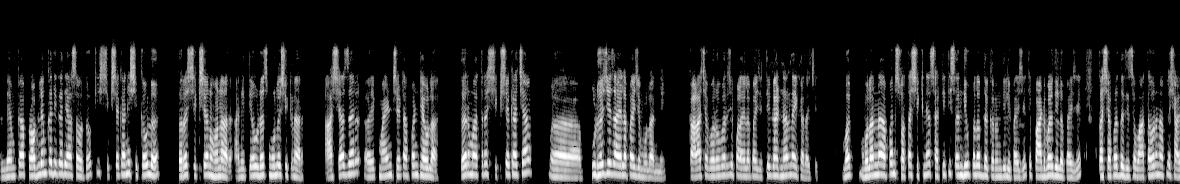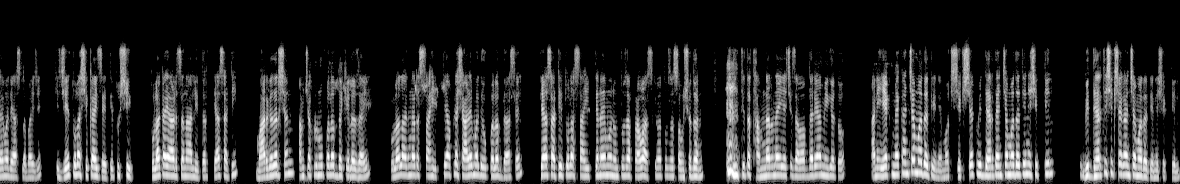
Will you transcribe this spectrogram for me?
नेमका प्रॉब्लेम कधी कधी असा होतो की शिक्षकांनी शिकवलं तरच शिक्षण होणार आणि तेवढंच मुलं शिकणार. अशा जर एक माइंडसेट आपण ठेवला तर मात्र शिक्षकाच्या पुढे जे जायला पाहिजे मुलांनी काळाच्या बरोबर जे पळायला पाहिजे ते घडणार नाही कदाचित. मग मुलांना आपण स्वतः शिकण्यासाठी ती संधी उपलब्ध करून दिली पाहिजे ते पाठबळ दिलं पाहिजे. तशा पद्धतीचं वातावरण आपल्या शाळेमध्ये असलं पाहिजे की जे तुला शिकायचंय ते तू शिक. तुला काही अडचण आली तर त्यासाठी मार्गदर्शन आमच्याकडून उपलब्ध केलं जाईल. तुला लागणारं साहित्य आपल्या शाळेमध्ये उपलब्ध असेल त्यासाठी तुला साहित्य नाही म्हणून तुझा प्रवास किंवा तुझं संशोधन तिथं थांबणार नाही याची जबाबदारी आम्ही घेतो. आणि एकमेकांच्या मदतीने मग शिक्षक विद्यार्थ्यांच्या मदतीने शिकतील विद्यार्थी शिक्षकांच्या मदतीने शिकतील.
